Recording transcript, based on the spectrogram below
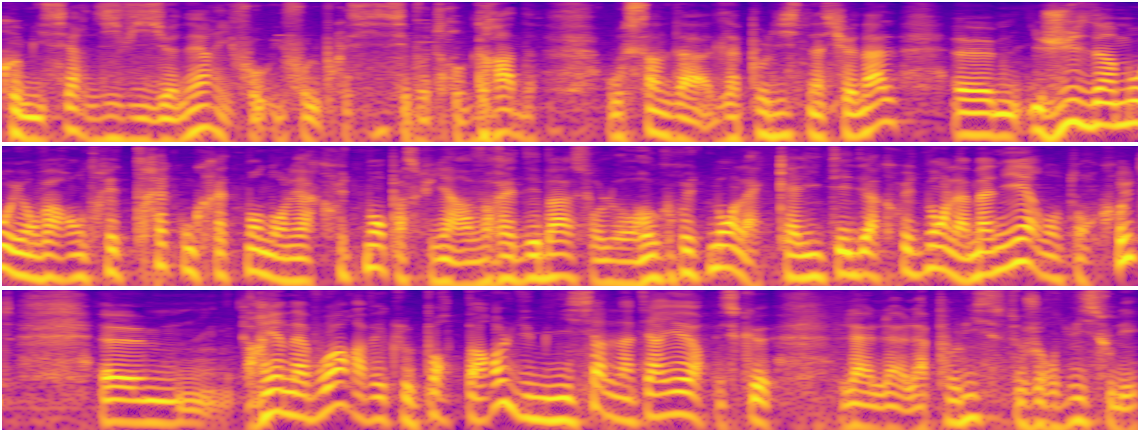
commissaire divisionnaire, il faut, il faut le préciser, c'est votre grade au sein de la, police nationale. Euh, juste un mot, et on va rentrer très concrètement dans les recrutements, parce qu'il y a un vrai débat sur le recrutement, la qualité des recrutements, la manière dont on recrute. Euh, rien à voir avec le porte-parole du ministère de l'Intérieur, puisque la, la, police est aujourd'hui sous les,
